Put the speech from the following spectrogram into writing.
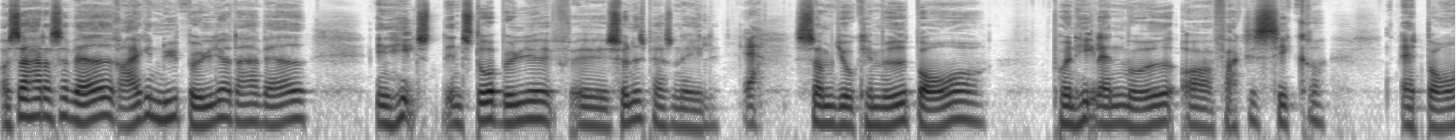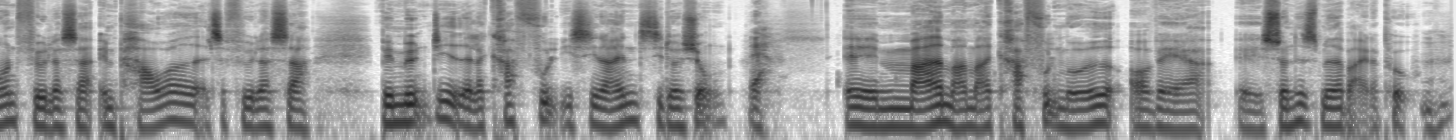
Og så har der så været en række nye bølger. Der har været en helt en stor bølge øh, sundhedspersonale, Ja. som jo kan møde borgere på en helt anden måde og faktisk sikre, at borgeren føler sig empowered, altså føler sig bemyndiget eller kraftfuld i sin egen situation. Ja. Øh, meget, meget, meget kraftfuld måde at være øh, sundhedsmedarbejder på. Mhm. Mm-hmm.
